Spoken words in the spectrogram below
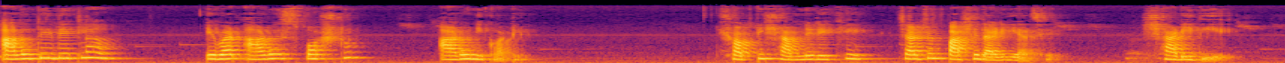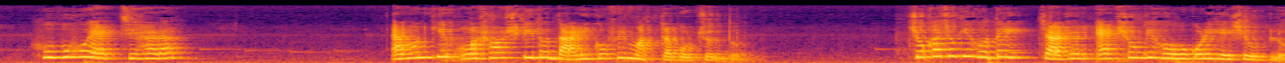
আলোতেই দেখলাম, এবার আরও স্পষ্ট, আরও নিকটে। সবটি সামনে রেখে চারজন পাশে দাঁড়িয়ে আছে, শাড়ি দিয়ে। হুবহু এক চেহারা, এমনকি অসংস্কৃত দাড়ি কফির মাত্রা পর্যন্ত। চোখাচোখি হতেই চারজন একসঙ্গে হো হো করে হেসে উঠল।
